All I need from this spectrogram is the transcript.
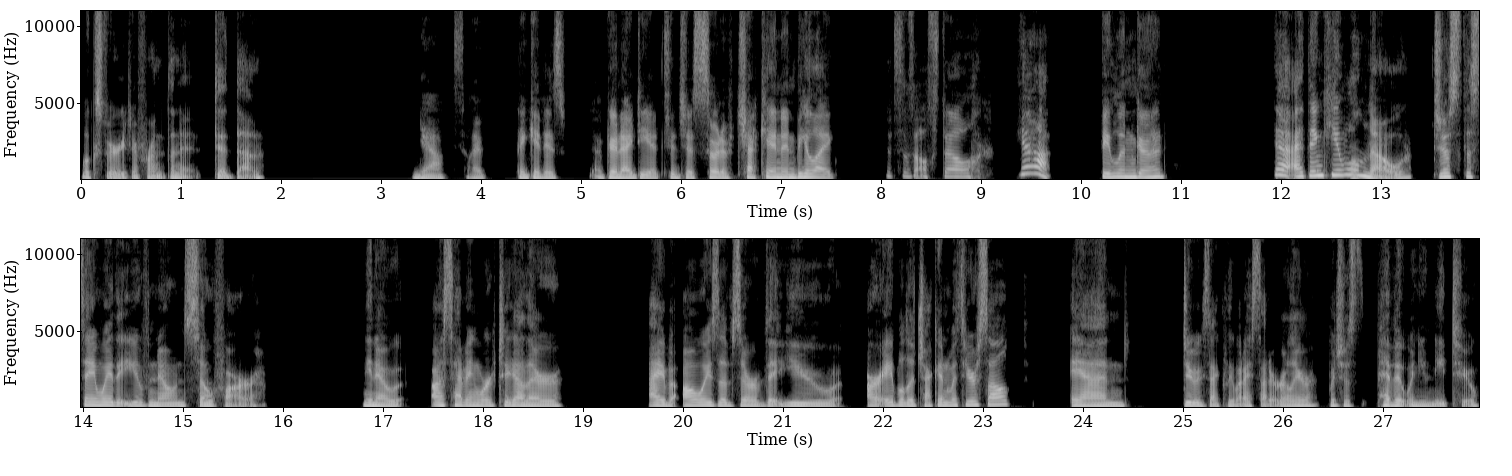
looks very different than it did then. Yeah. So I think it is a good idea to just sort of check in and be like, this is all still Yeah. feeling good. Yeah, I think you will know just the same way that you've known so far. You know, us having worked together, I've always observed that you are able to check in with yourself and do exactly what I said earlier, which is pivot when you need to.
